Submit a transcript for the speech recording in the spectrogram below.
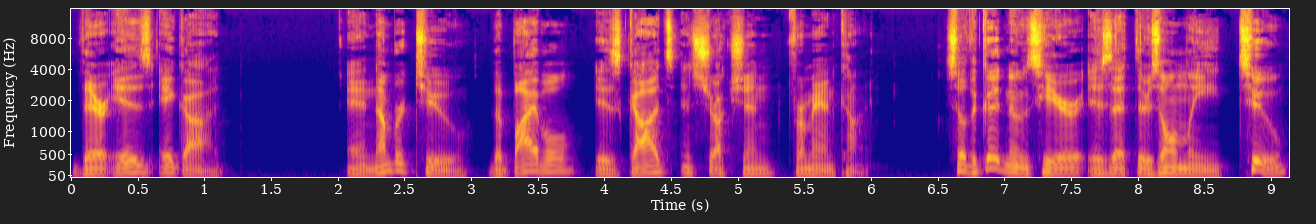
there is a God. And number two, the Bible is God's instruction for mankind. So the good news here is that there's only two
